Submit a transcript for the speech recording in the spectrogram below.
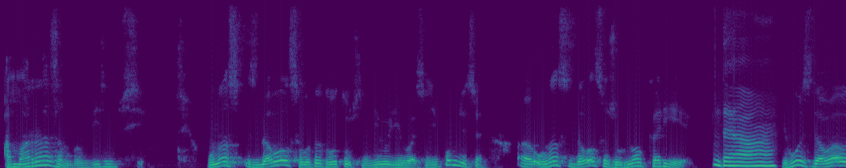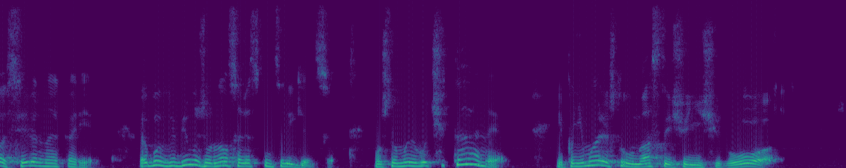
А маразм был виден всем. У нас издавался, вот это вот точно, не вы, не Вася, не помните, э, у нас издавался журнал «Корея». Да. Его издавала Северная Корея. Это был любимый журнал советской интеллигенции. Потому что мы его читали и понимали, что у нас-то еще ничего.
